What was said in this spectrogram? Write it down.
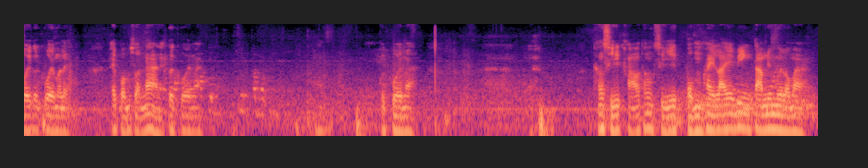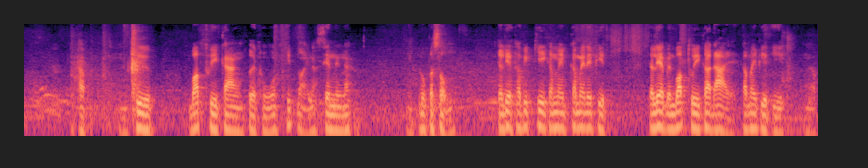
วยๆกลวยๆมาเลยไอ้ผมส่วนหน้าเนี่ยกลวยๆมากลวยๆมา ทั้งสีขาวทั้งสีผมไฮไลท์วิ่งตามนิ้วมือเรามาครับ คือบ๊อบทุยกลางเปิดหูนิดหน่อยนะเส้นหนึ่งนะลูกผสม จะเรียกทวิกกี้ก็ไม่ก็ไม่ได้ผิด จะเรียกเป็นบ๊อบทุยก็ได้ก็ไม่ผิดอีกนะครับ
